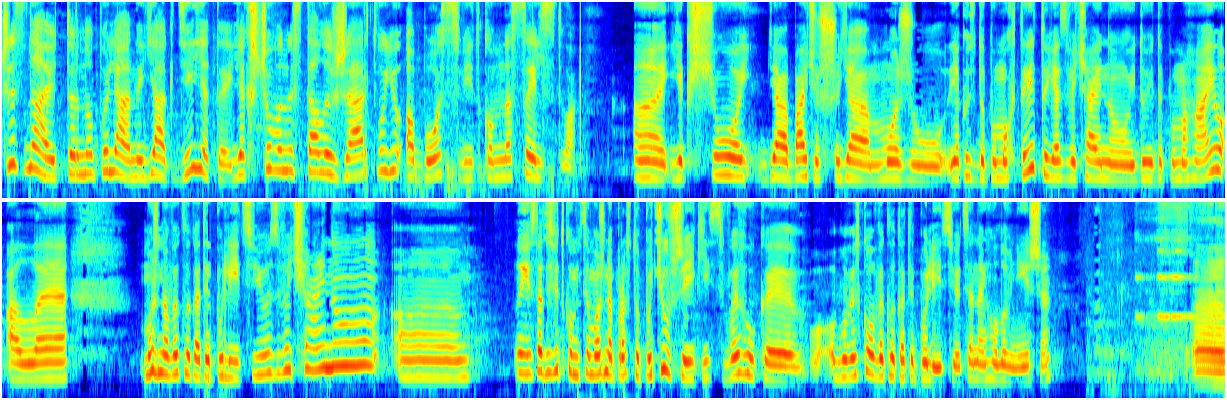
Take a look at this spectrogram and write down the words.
Чи знають тернополяни, як діяти, якщо вони стали жертвою або свідком насильства? Якщо я бачу, що я можу якось допомогти, то я звичайно йду і допомагаю, але можна викликати поліцію, звичайно. Ну і стати свідком це можна просто почувши якісь вигуки, обов'язково викликати поліцію, це найголовніше. Е,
